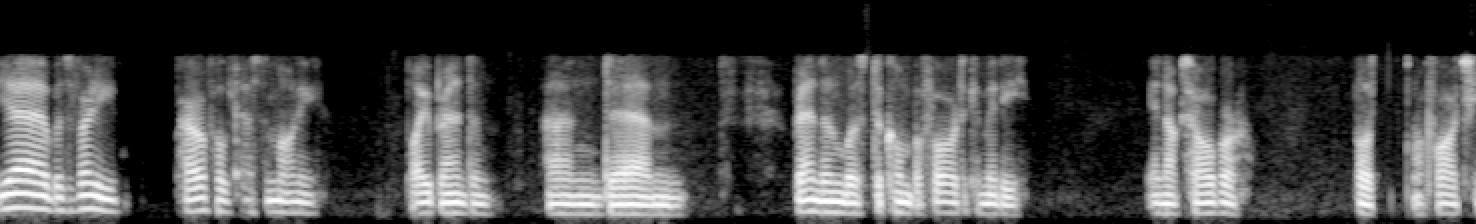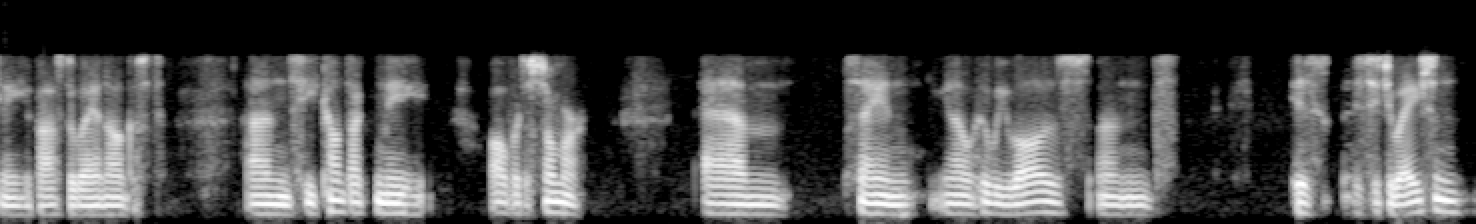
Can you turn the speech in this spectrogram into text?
Yeah, it was a very powerful testimony by Brendan, and um, Brendan was to come before the committee in October, but unfortunately he passed away in August, and he contacted me over the summer. Um, saying, you know, who he was and his, his situation,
